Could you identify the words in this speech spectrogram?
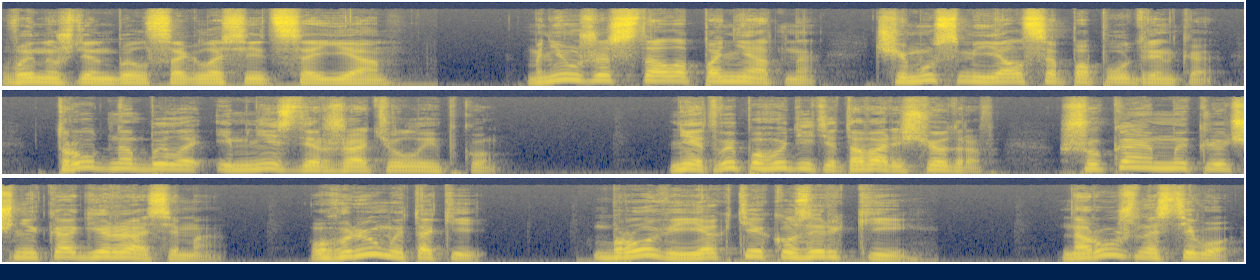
Вынужден был согласиться я. Мне уже стало понятно, чему смеялся Попудренко. Трудно было и мне сдержать улыбку. Нет, вы погодите, товарищ Федоров Шукаем мы ключника Герасима. Угрюмый таки. Брови, як те козырьки. Наружность его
